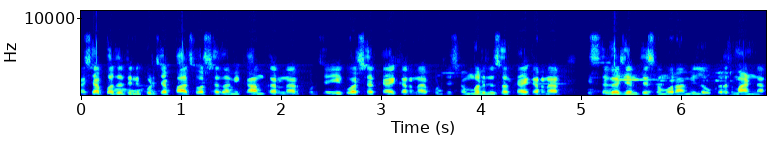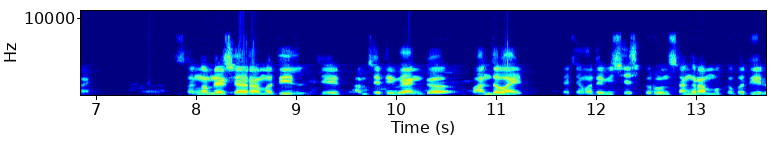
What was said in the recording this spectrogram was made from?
कशा पद्धतीने पुढच्या पाच वर्षात आम्ही काम करणार पुढच्या एक वर्षात काय करणार पुढच्या शंभर दिवसात काय करणार हे सगळं जनतेसमोर आम्ही लवकरच मांडणार आहे. संगमनेर शहरामधील जे आमचे दिव्यांग बांधव आहेत त्याच्यामध्ये विशेष करून संग्राम मुकबधीर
